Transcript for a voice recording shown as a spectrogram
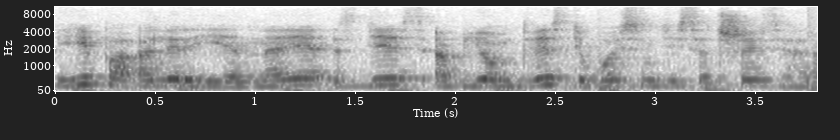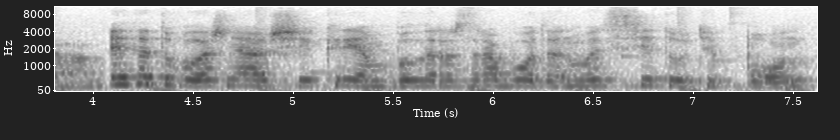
гипоаллергенная. Здесь объем 286 грамм. Этот увлажняющий крем был разработан в институте Pond.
